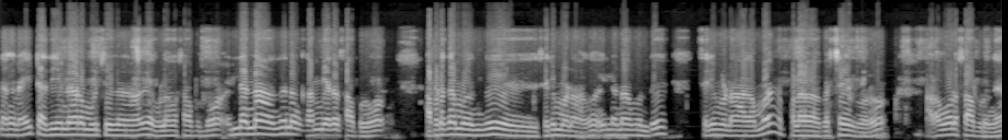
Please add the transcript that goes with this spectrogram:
நாங்கள் நைட் அதிக நேரம் முடிச்சிருக்கிறதுனால எவ்வளோ சாப்பிடுவோம். இல்லைன்னா வந்து நாங்கள் கம்மியாக தான் சாப்பிடுவோம். அப்படி தான் வந்து செரிமானம் ஆகும். இல்லைன்னா வந்து செரிமானம் ஆகாமல் பல பிரச்சனைகள் வரும். அளவோடு சாப்பிடுங்க.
